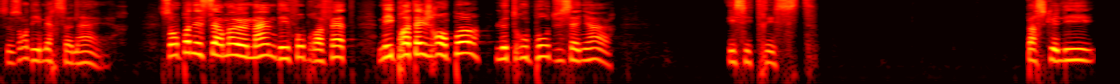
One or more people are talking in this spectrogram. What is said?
Ce sont des mercenaires. Ils ne sont pas nécessairement eux-mêmes des faux prophètes, mais ils ne protégeront pas le troupeau du Seigneur. Et c'est triste. Parce que les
